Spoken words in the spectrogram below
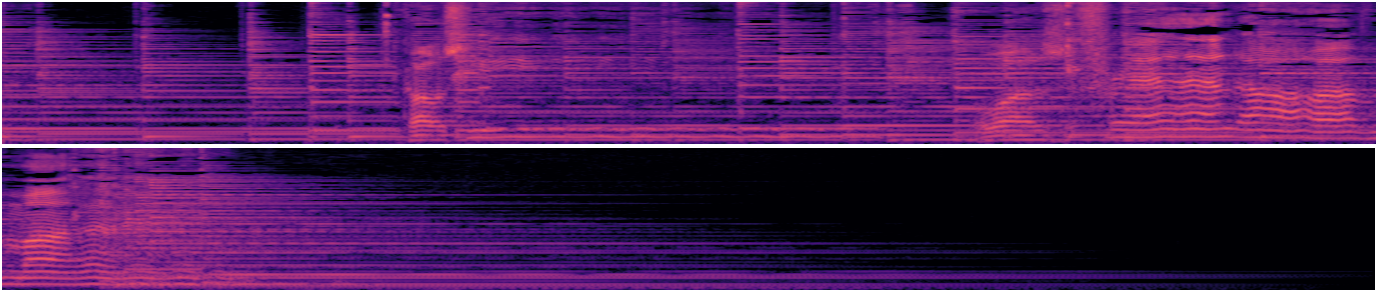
Cause he was a friend of mine.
